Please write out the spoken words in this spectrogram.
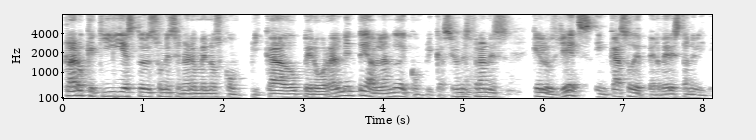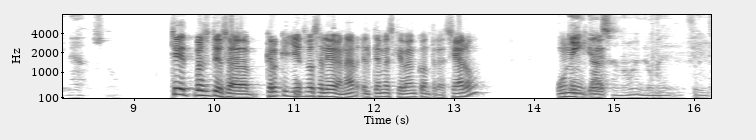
Claro que aquí esto es un escenario menos complicado, pero realmente hablando de complicaciones, Fran, es que los Jets, en caso de perder, están eliminados. ¿no? Sí, pues, o sea, creo que Jets va a salir a ganar. El tema es que van contra Seattle. en casa, ¿no? En Lumen Field.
